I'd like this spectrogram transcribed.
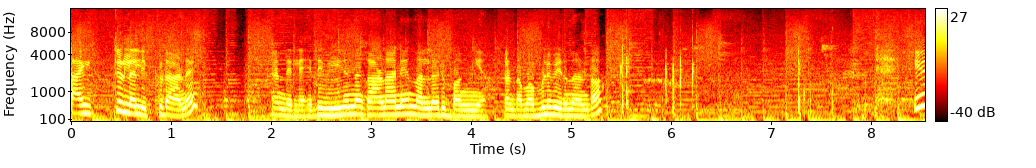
ടൈറ്റുള്ള ലിക്വിഡാണ് കണ്ടില്ലേ? ഇത് വീഴുന്ന കാണാനേ നല്ലൊരു ഭംഗിയാണ് കണ്ടോ? ബബിൾ വരുന്നുണ്ടോ? ഇനി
